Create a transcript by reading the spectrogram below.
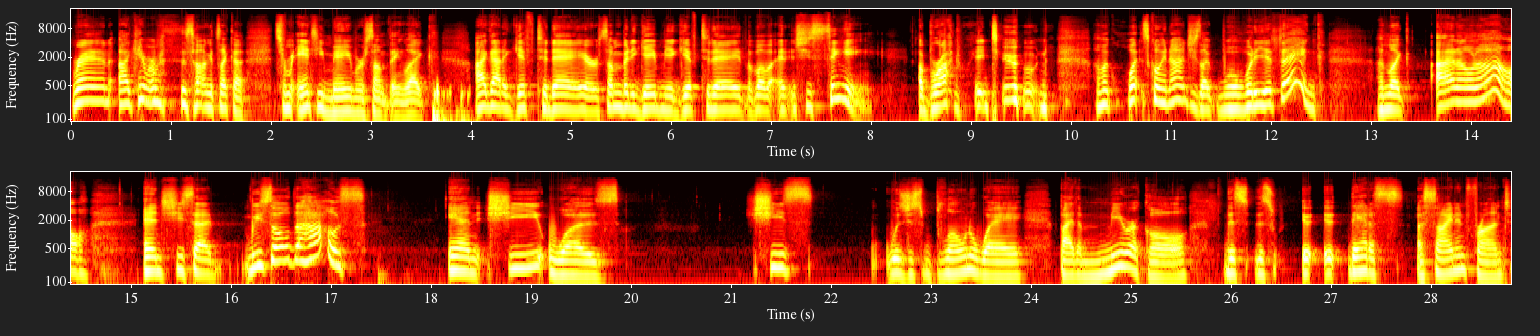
Ran, I can't remember the song. It's like a, it's from Auntie Mame or something. Like, I got a gift today, or somebody gave me a gift today. Blah blah blah. And she's singing a Broadway tune. I'm like, what's going on? She's like, well, what do you think? I'm like, I don't know. And she said, we sold the house, and she was, she's was just blown away by the miracle. This this it, it, they had a, a sign in front,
